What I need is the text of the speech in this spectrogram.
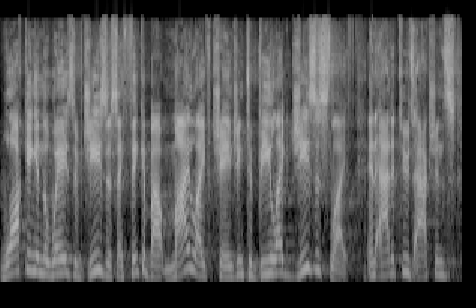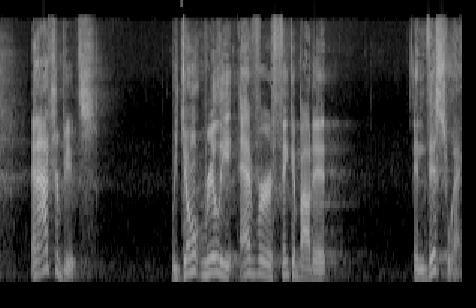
walking in the ways of Jesus, I think about my life changing to be like Jesus' life in attitudes, actions, and attributes. We don't really ever think about it in this way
